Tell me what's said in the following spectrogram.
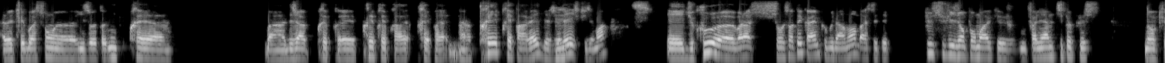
avec les boissons euh, isotoniques pré euh, bah déjà pré pré pré pré pré pré préparé désolé mmh. excusez-moi et du coup voilà je ressentais quand même qu'au bout d'un moment bah c'était plus suffisant pour moi que je, il fallait un petit peu plus donc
